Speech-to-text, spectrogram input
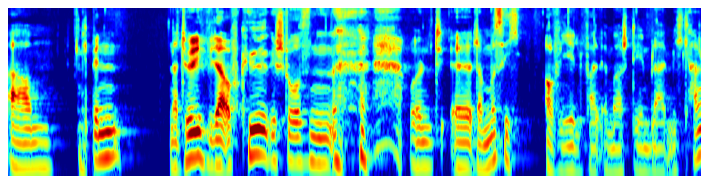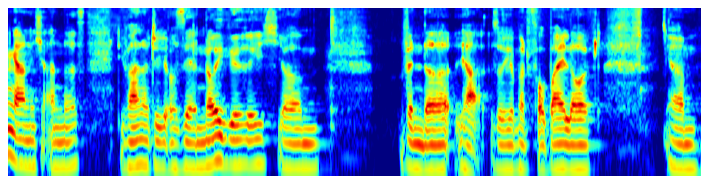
Ähm, ich bin natürlich wieder auf Kühe gestoßen und äh, da muss ich auf jeden Fall immer stehen bleiben. Ich kann gar nicht anders. Die waren natürlich auch sehr neugierig, ähm, wenn da ja so jemand vorbeiläuft. Ähm,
